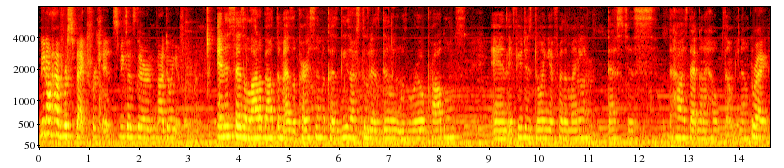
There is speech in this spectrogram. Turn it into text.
they don't have respect for kids because they're not doing it for the money. And it says a lot about them as a person because these are students dealing with real problems. And if you're just doing it for the money, that's just how is that going to help them, you know? Right.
